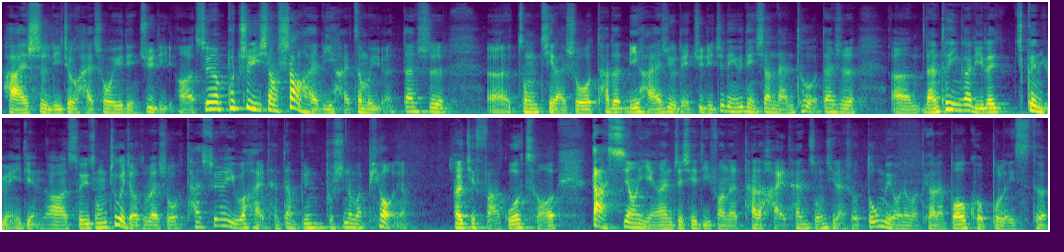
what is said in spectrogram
还是离这个海稍微有点距离啊。虽然不至于像上海离海这么远，但是呃，总体来说它的离海还是有点距离。这点有点像南特，但是呃，南特应该离得更远一点啊。所以从这个角度来说，它虽然有个海滩，但不不是那么漂亮。而且法国朝大西洋沿岸这些地方呢，它的海滩总体来说都没有那么漂亮，包括布雷斯特、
